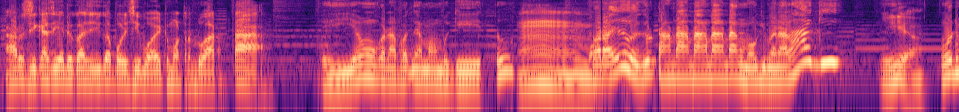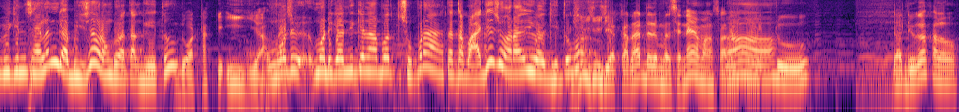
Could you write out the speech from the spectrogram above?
Harus dikasih edukasi juga polisi bahwa itu motor dua tak. Iya mau kenapa emang begitu? Hmm, Suaranya juga gitu tang tang tang tang tang mau gimana lagi? iya, Mau dibikin silent nggak bisa orang dua tak gitu. dua tak iya. mau di, mau digantikan knalpot Supra tetap aja suaranya juga gitu kok. Iya, karena dari mesinnya emang suaranya Ah. itu. Dan juga kalau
